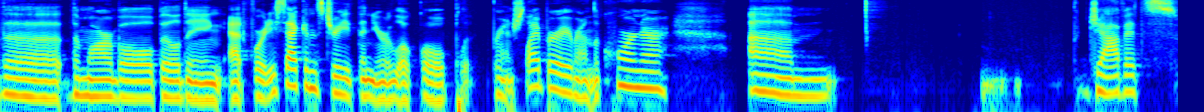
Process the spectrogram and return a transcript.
the the marble building at 42nd street than your local branch library around the corner. Um, javitz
